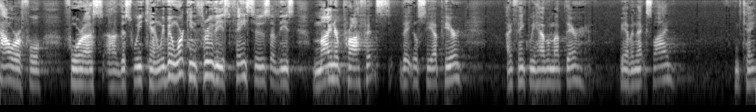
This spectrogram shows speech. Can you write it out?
powerful for us uh, this weekend. We've been working through these faces of these minor prophets that you'll see up here. I think we have them up there. We have a next slide. Okay.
